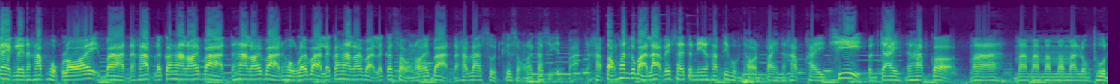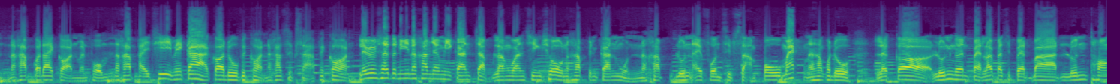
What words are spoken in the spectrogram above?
แรก ๆเลยนะครับ 600 บาทนะครับแล้วก็ 500 บาท 500 บาท 600 บาท แล้วก็ 500 บาท แล้วก็ 200 บาทนะครับล่าสุดคือ 291 บาทนะครับ2,000กว่าบาทละเว็บไซต์ตัวนี้นะครับที่ผมถอนไปนะครับใครที่สนใจนะครับก็ มามามามามามาลงทุนนะครับ ก็ได้ก่อนเหมือนผมนะครับใครที่ไม่กล้าก็ดูไปก่อนนะครับ ศึกษาไปก่อน และเว็บไซต์ตัวนี้นะครับยังมีการจับรางวัลชิงโชคนะครับ เป็นการหมุนนะครับลุ้น iPhone 13 Pro Max นะครับก็ดู แล้วก็ลุ้นเงิน 888 บาท ลุ้นทอง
